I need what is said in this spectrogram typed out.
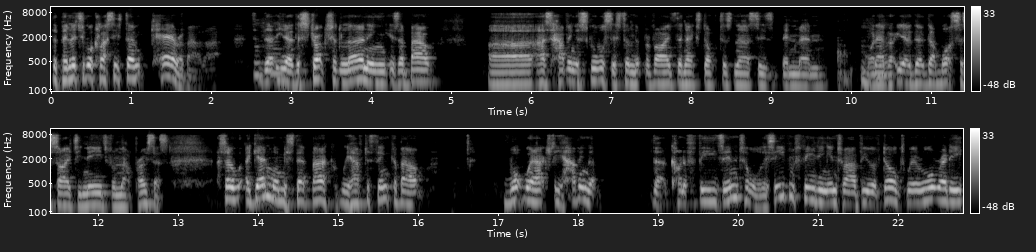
the political classes don't care about that. Mm-hmm. The, you know, the structured learning is about uh, as having a school system that provides the next doctors, nurses, bin men, whatever, mm-hmm. you know, that what society needs from that process. So again, when we step back, we have to think about what we're actually having that that kind of feeds into all this, even feeding into our view of dogs. We're already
